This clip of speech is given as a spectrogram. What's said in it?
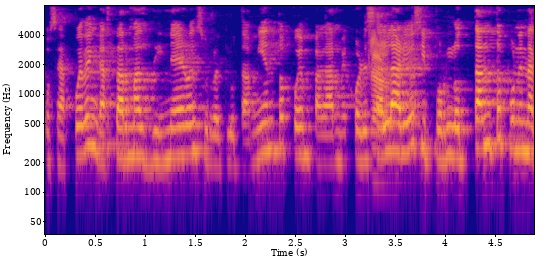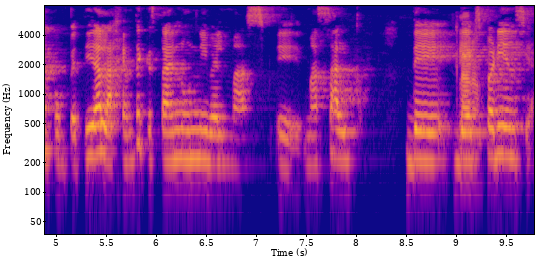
o sea, pueden gastar más dinero en su reclutamiento, pueden pagar mejores Claro. salarios y por lo tanto ponen a competir a la gente que está en un nivel más, eh, más alto de, experiencia.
